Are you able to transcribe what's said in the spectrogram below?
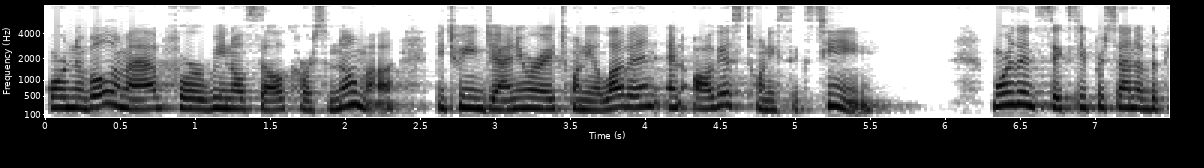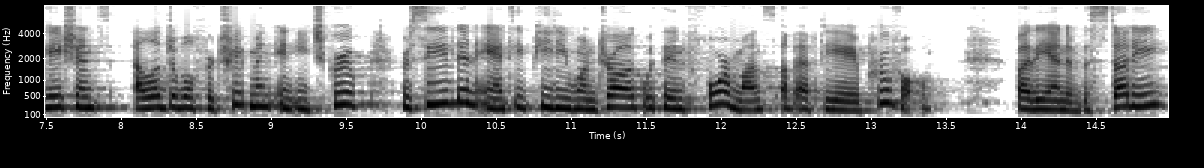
or nivolumab for renal cell carcinoma between January 2011 and August 2016. More than 60% of the patients eligible for treatment in each group received an anti-PD-1 drug within four months of FDA approval. By the end of the study,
